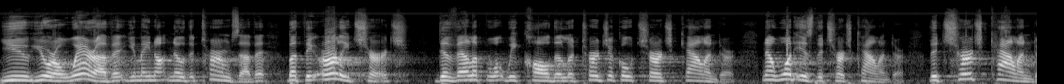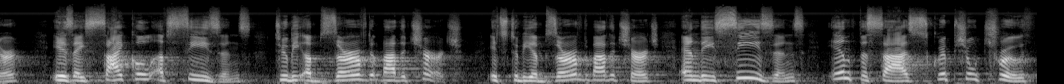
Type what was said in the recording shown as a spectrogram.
you, you're aware of it. You may not know the terms of it, but the early church developed what we call the liturgical church calendar. Now, what is the church calendar? The church calendar is a cycle of seasons to be observed by the church. It's to be observed by the church, and these seasons emphasize scriptural truth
